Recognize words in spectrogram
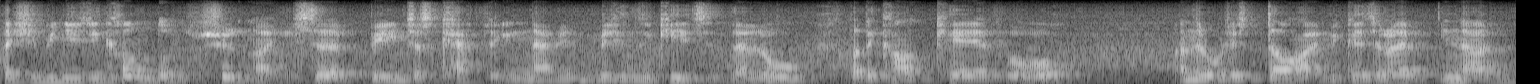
They should be using condoms, shouldn't they? Instead of being just Catholic and having millions of kids that they're all that they can't care for, and they're all just dying because they're, you know,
